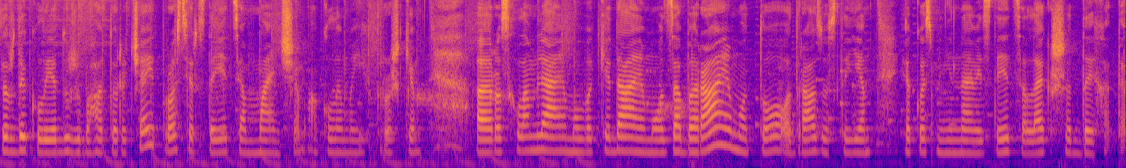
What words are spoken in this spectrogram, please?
Завжди, коли є дуже багато речей, простір здається меншим. А коли ми їх трошки е, розхламляємо, викидаємо, забираємо, то одразу стає якось мені навіть здається легше дихати.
